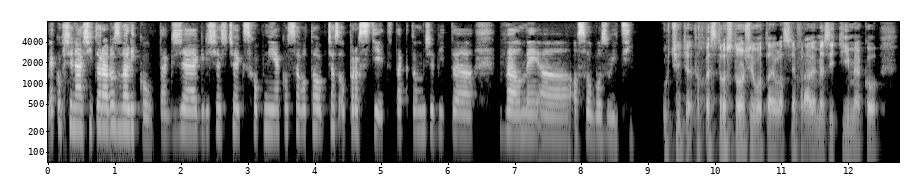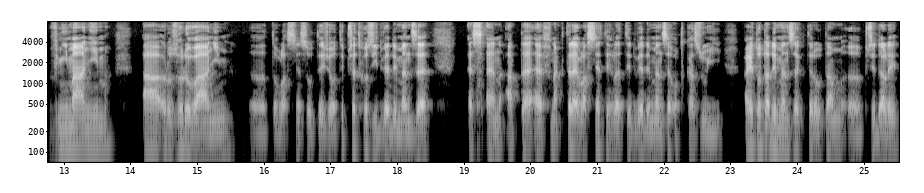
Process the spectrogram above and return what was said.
jako přináší to radost velikou. Takže když je člověk schopný jako se od toho občas oprostit, tak to může být uh, velmi osvobozující. Určitě, ta pestrost toho života je vlastně právě mezi tím jako vnímáním a rozhodováním. To vlastně jsou ty, že, ty předchozí dvě dimenze, SN a TF, na které vlastně tyhle ty dvě dimenze odkazují. A je to ta dimenze, kterou tam eh, přidali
